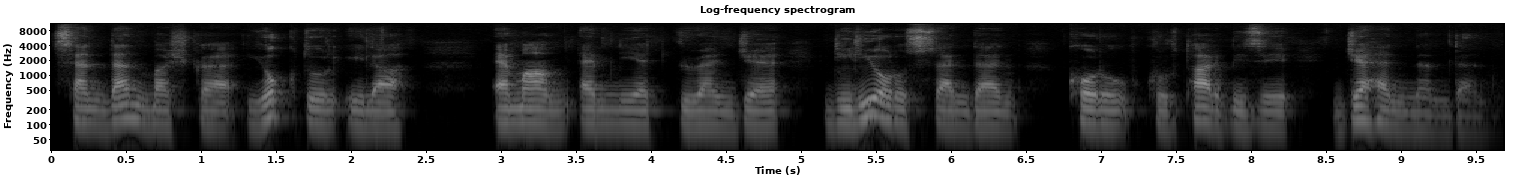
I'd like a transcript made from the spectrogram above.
Senden başka yoktur ilah. Eman emniyet güvence. Diliyoruz senden. Koru kurtar bizi cehennemden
